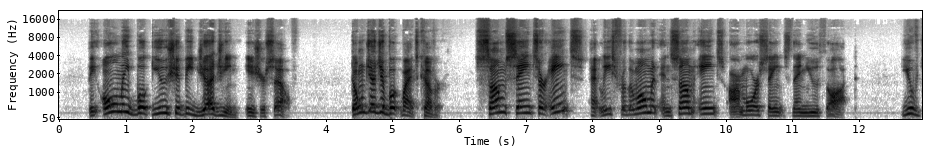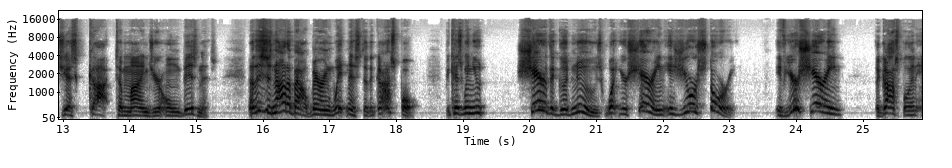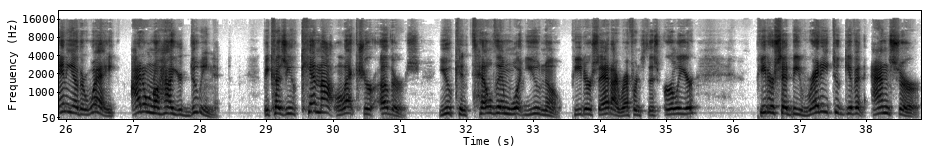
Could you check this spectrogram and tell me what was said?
The only book you should be judging is yourself. Don't judge a book by its cover. Some saints are ain'ts, at least for the moment, and some ain'ts are more saints than you thought. You've just got to mind your own business. Now, this is not about bearing witness to the gospel, because when you share the good news, what you're sharing is your story. If you're sharing the gospel in any other way, I don't know how you're doing it because you cannot lecture others. You can tell them what you know. Peter said, I referenced this earlier, Peter said, Be ready to give an answer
